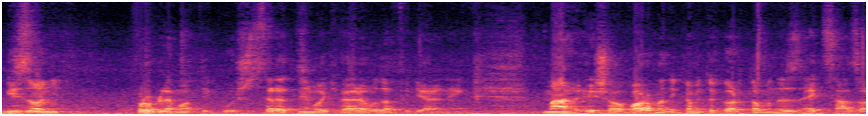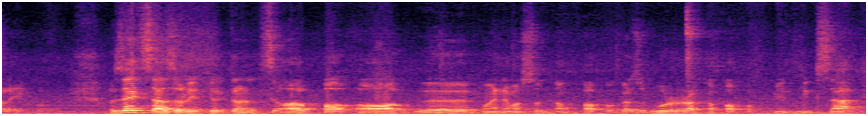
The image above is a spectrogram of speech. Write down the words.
bizony problematikus. Szeretném, hogyha erre odafigyelnénk. Már, és a harmadik, amit akartam mondani, ez egy százalékok. Az egy százalékokban a, a, a, majdnem azt mondtam papok, az urrak, a papok, mint mixál.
